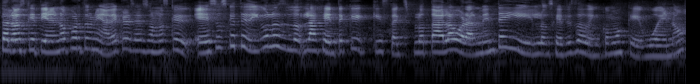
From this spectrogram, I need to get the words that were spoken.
tal Los vez que tienen oportunidad de crecer son los que, esos que te digo, los, lo- la gente que, que está explotada laboralmente y los jefes lo ven como que bueno,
